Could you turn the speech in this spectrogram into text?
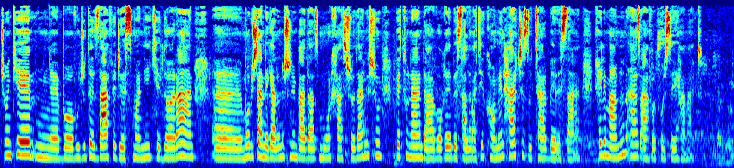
چون که با وجود ضعف جسمانی که دارن ما بیشتر نگرانشونیم. بعد از مرخص شدنشون بتونن در واقع به سلامتی کامل هر زودتر برسن. خیلی ممنون از احوال پرسه همتون.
